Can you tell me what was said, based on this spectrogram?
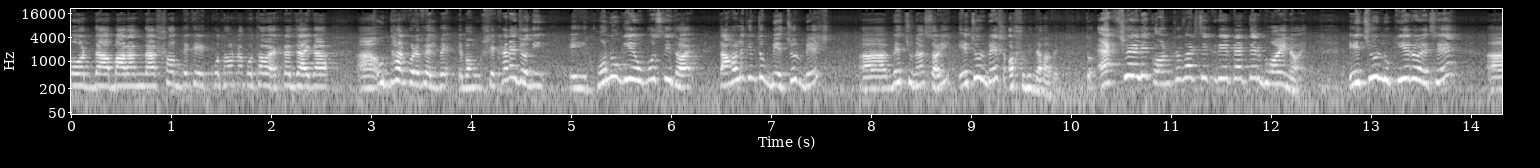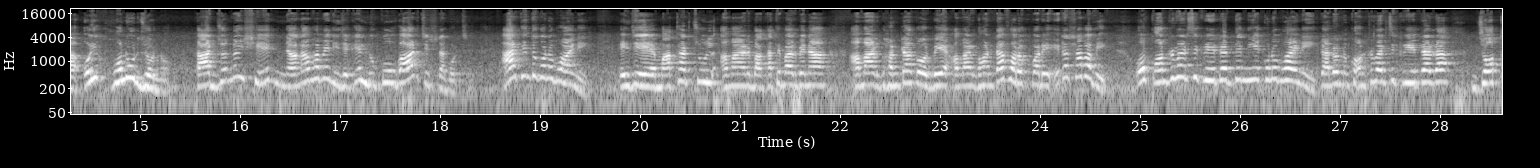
পর্দা বারান্দা সব দেখে কোথাও না কোথাও একটা জায়গা উদ্ধার করে ফেলবে। এবং সেখানে যদি এই হনু গিয়ে উপস্থিত হয় তাহলে কিন্তু বেচুর বেশ আহ, বেচু না সরি এচুর বেশ অসুবিধা হবে। তো অ্যাকচুয়ালি কন্ট্রোভার্সি ক্রিয়েটারদের ভয় নয়। এচু লুকিয়ে রয়েছে ওই হনুর জন্য। তার জন্যই সে নানাভাবে নিজেকে লুকোবার চেষ্টা করছে। আর কিন্তু কোনো ভয় নেই। এই যে মাথার চুল আমার বাঁকাতে পারবে না, আমার ঘণ্টা করবে আমার ঘণ্টা ফরক পড়ে, এটা স্বাভাবিক। ও কন্ট্রোভার্সি ক্রিয়েটারদের নিয়ে কোনো ভয় নেই, কারণ কন্ট্রোভার্সি ক্রিয়েটাররা যত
